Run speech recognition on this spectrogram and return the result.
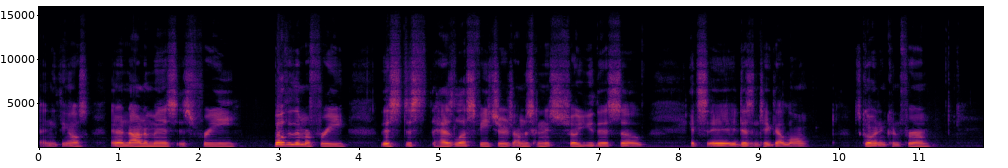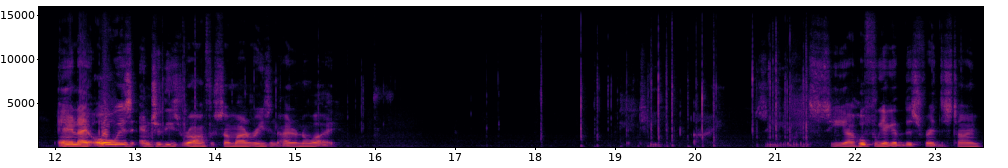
anything else. And anonymous is free both of them are free this just has less features. I'm just going to show you this so it's it doesn't take that long. Let's go ahead and confirm. And I always enter these wrong for some odd reason. I don't know why. T I Z C. Uh, hopefully I get this right this time.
